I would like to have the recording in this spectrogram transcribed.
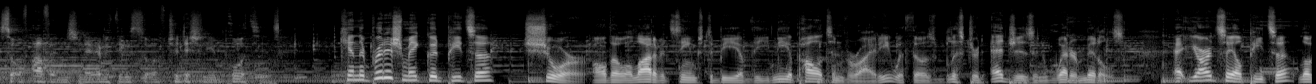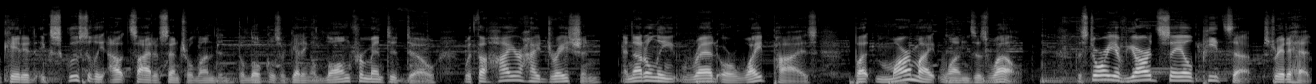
sort of ovens. You know, everything's sort of traditionally imported. Can the British make good pizza? Sure, although a lot of it seems to be of the Neapolitan variety with those blistered edges and wetter middles. At Yard Sale Pizza, located exclusively outside of central London, the locals are getting a long fermented dough with a higher hydration and not only red or white pies, but marmite ones as well. The story of Yard Sale Pizza, straight ahead.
